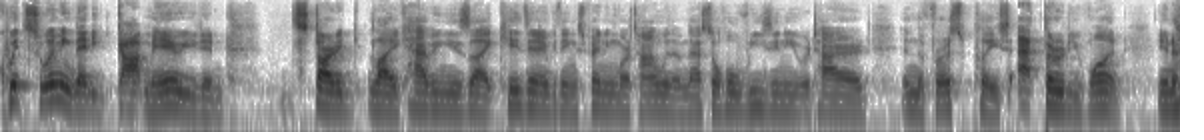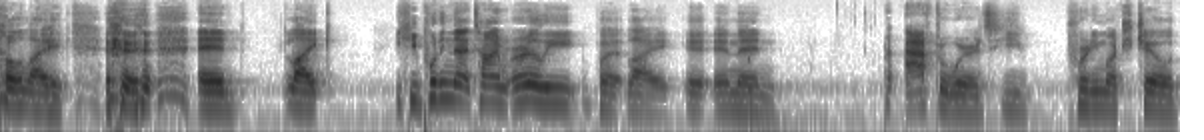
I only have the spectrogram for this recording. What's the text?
quit swimming that he got married and started like having his like kids and everything spending more time with them that's the whole reason he retired in the first place at 31 you know like and like he put in that time early but like it, and then afterwards he pretty much chilled.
